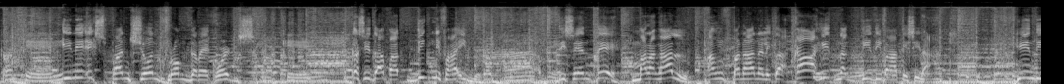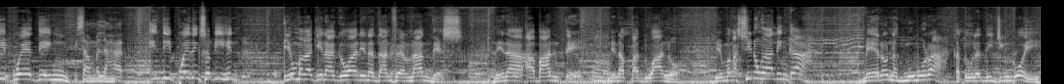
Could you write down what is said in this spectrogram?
Okay. Ini-expansion from the records. Okay. Kasi dapat dignified, Ah, okay. disente, marangal ang pananalita kahit nagdidibate sila. Hindi pwedeng Isama lahat. hindi pwedeng sabihin yung mga ginagawa ni na Dan Fernandez, ni na Abante, ni na Paduano, yung mga sinungaling ka. Merong nagmumura katulad ni Jinggoy.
